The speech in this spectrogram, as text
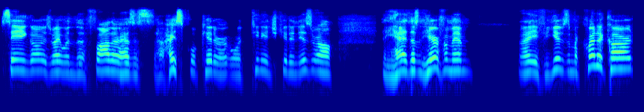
saying goes, right, when the father has a high school kid or, or teenage kid in Israel, and he had, doesn't hear from him, right? If he gives him a credit card,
